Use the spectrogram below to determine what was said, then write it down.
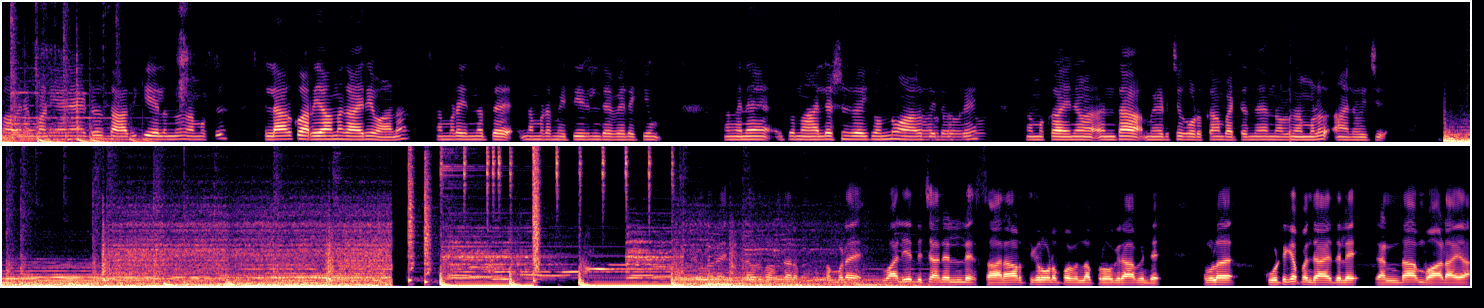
ഭവനം പണിയാനായിട്ട് സാധിക്കുകയില്ലെന്ന് നമുക്ക് എല്ലാവർക്കും അറിയാവുന്ന കാര്യമാണ്. നമ്മുടെ ഇന്നത്തെ നമ്മുടെ മെറ്റീരിയലിന്റെ വിലയ്ക്കും അങ്ങനെ ഇപ്പൊ നാല് ലക്ഷം രൂപയ്ക്ക് ഒന്നും ആകത്തില്ല ഒക്കെ. നമുക്ക് അതിന് എന്താ മേടിച്ച് കൊടുക്കാൻ പറ്റുന്നതെന്നുള്ളത് നമ്മൾ ആലോചിച്ച് വാലിയന്റ് ചാനലിലെ സ്ഥാനാർത്ഥികളോടൊപ്പം എന്ന പ്രോഗ്രാമിന്റെ നമ്മൾ കൂട്ടിക്ക പഞ്ചായത്തിലെ രണ്ടാം വാർഡായ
